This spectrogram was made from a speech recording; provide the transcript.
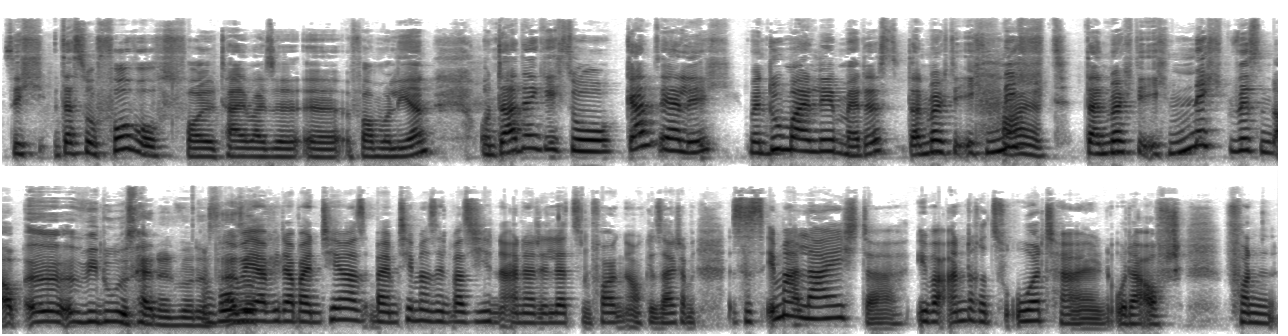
sich das so vorwurfsvoll teilweise äh, formulieren. Und da denke ich so, ganz ehrlich, wenn du mein Leben hättest, dann möchte ich Voll. nicht, dann möchte ich nicht wissen, ob, äh, wie du es handeln würdest. Wo also, wir ja wieder beim Thema, beim Thema sind, was ich in einer der letzten Folgen auch gesagt habe, es ist immer leichter, über andere zu urteilen oder auf von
